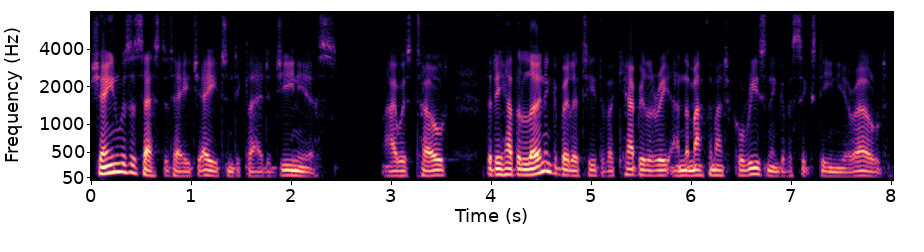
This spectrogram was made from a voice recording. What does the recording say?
Shane was assessed at age eight and declared a genius. I was told that he had the learning ability, the vocabulary, and the mathematical reasoning of a 16 year old.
